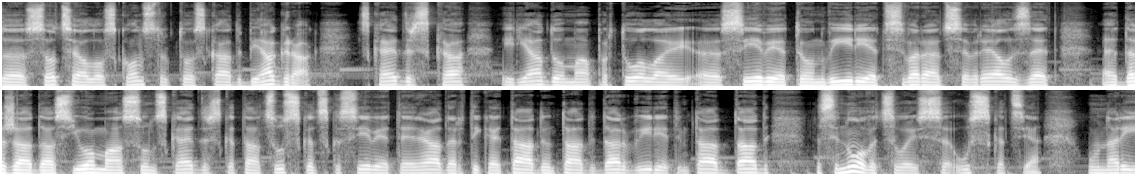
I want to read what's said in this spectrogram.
uh, sociālos konstruktos, kāda bija agrāk. Skaidrs, ka ir jādomā par to, lai uh, sieviete un vīrietis varētu sevi realizēt uh, dažādās jomās, un skaidrs, ka tāds uzskats, ka sievietei ir jādara tikai tādi un tādi darbi, vīrietim tādi, tādi, tas ir novecojis uzskats. Ja? Un arī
